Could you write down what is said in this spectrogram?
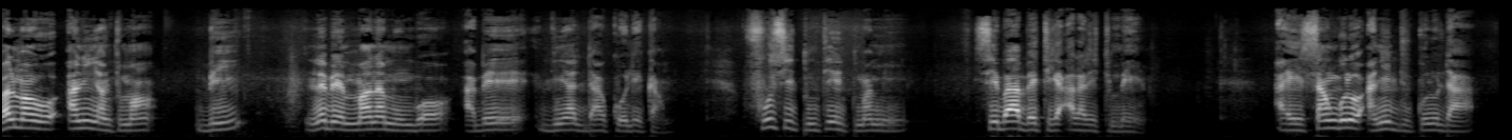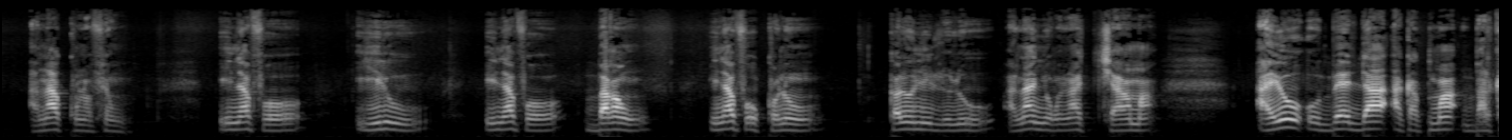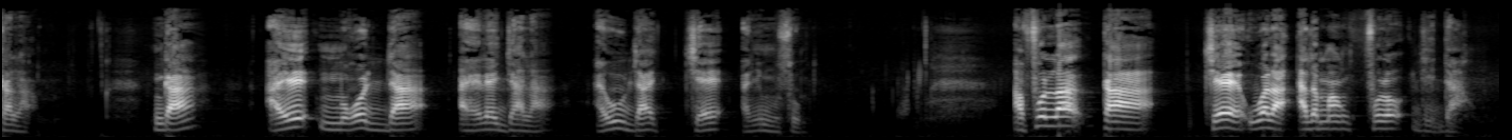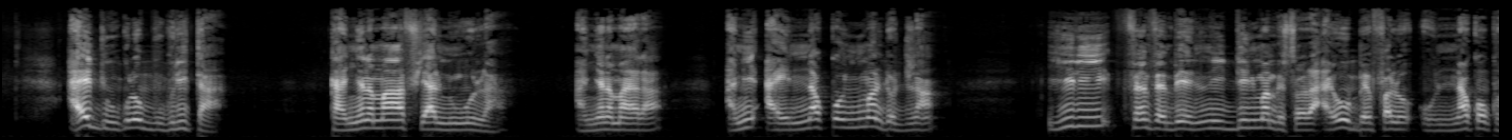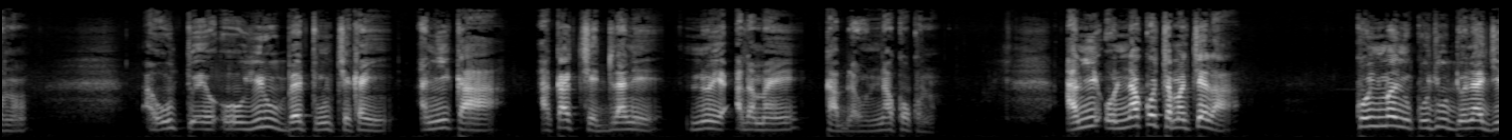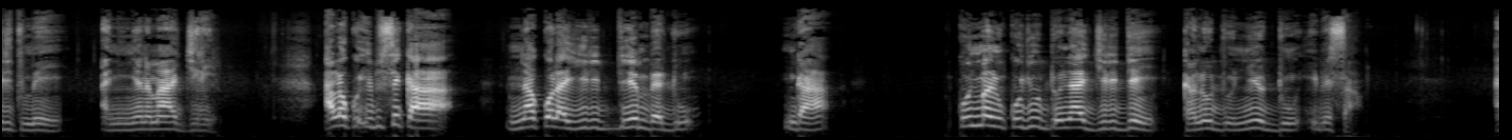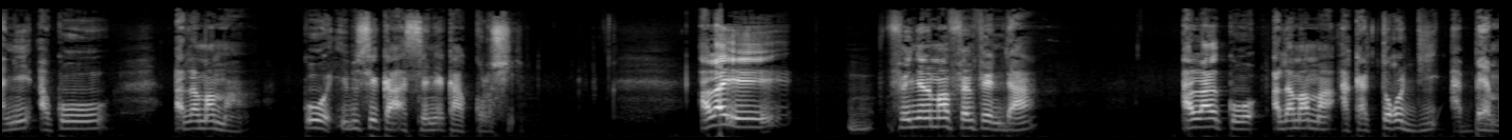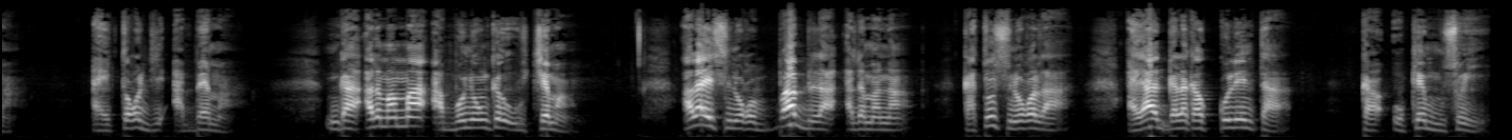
balimaw an ni ɲantuma bi ne bɛ mana min bɔ a bɛ diɲɛ da ko de kan fosi tun tɛ yen tuma min sebaa bɛ tigɛ ala de tun bɛ yen a ye sankolo ani dugukolo da a n'a kɔnɔfɛnw i n'a fɔ yiriw i n'a fɔ baganw i n'a fɔ kɔnɔw kalo ni lulu a n'a ɲɔgɔnna caman a y'o o bɛɛ da a ka kuma barika la nka a ye mɔgɔ da a yɛrɛ ja la a y'u da cɛ ani muso a fɔla ka cɛ wala adama fɔlɔ de da a ye dugukolo buguri ta ka ɲɛnɛmaya fiyɛ nugu la a ɲɛnamayara ani a ye nakɔ ɲuman dɔ dilan yiri fɛn fɛn bɛ yen ni den ɲuman bɛ sɔrɔ la a y'o bɛɛ falo o nakɔ kɔnɔ o yiriw bɛɛ tun cɛ ka ɲi ani ka a ka cɛ dilannen n'o ye adama ye ka bila o nakɔ kɔnɔ ani o nakɔ camancɛ la ko ɲuman ni kojugu donna jiri tun bɛ yen ani ɲɛnɛmaya jiri ala ko i bɛ se ka nakɔ la yiriden bɛɛ dun nka ko ɲuman ni kojugu donna jiriden ka n'o dun n'i y'o dun i bɛ sa ani a ko adama ma ko i bɛ se k'a sɛnɛ k'a kɔlɔsi ala ye fɛn ɲɛnama fɛn fɛn da ala ko adama ma a ka tɔgɔ di a bɛɛ ma a ye tɔgɔ di a bɛɛ ma nka adama ma a bɔɲɔgɔnkɛ u cɛma ala ye sunɔgɔba bila adama na ka to sunɔgɔ la a y'a galaka kolen ta ka o kɛ muso ye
